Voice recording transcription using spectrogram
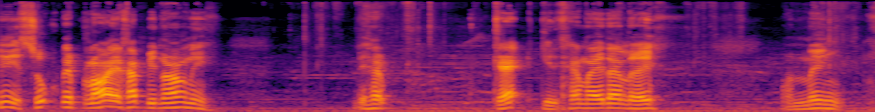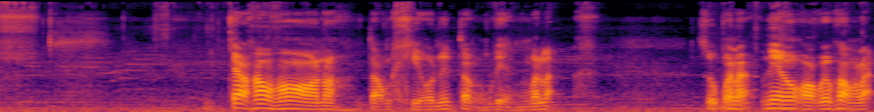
นี่สุกเรียบร้อยครับพี่น้องนี่นี่ครับ แกะกินข้างในได้เลยห่อหนึ่งเจ้าข้าวห่อเนาะต้องเขียวนี่ต้องเหลืองมาละสุกมาละเนี่ยเอาออกไปพ่องละ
